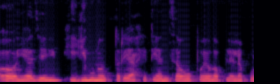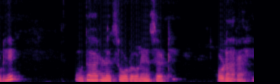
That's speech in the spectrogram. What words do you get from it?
ह्या जे ही जी गुणोत्तरे आहेत यांचा उपयोग आपल्याला पुढे उदाहरणं सोडवण्यासाठी होणार आहे.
